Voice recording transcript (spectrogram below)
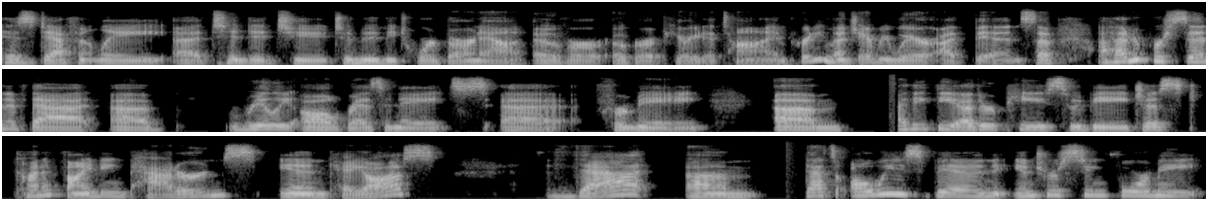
has definitely uh, tended to to move me toward burnout over over a period of time pretty much everywhere i've been. So 100% of that uh, really all resonates uh, for me. Um, i think the other piece would be just kind of finding patterns in chaos. That um, that's always been interesting for me.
